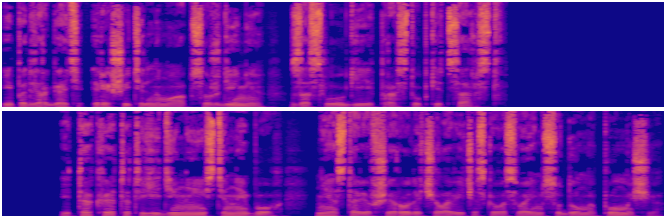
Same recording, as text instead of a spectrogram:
и подвергать решительному обсуждению заслуги и проступки царств. Итак, этот единый истинный Бог, не оставивший рода человеческого своим судом и помощью,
